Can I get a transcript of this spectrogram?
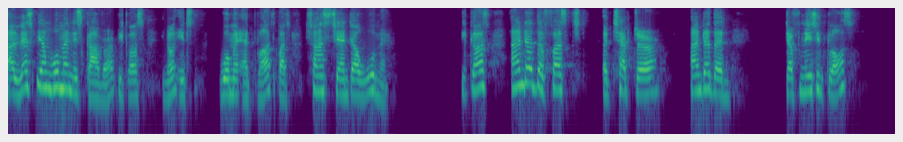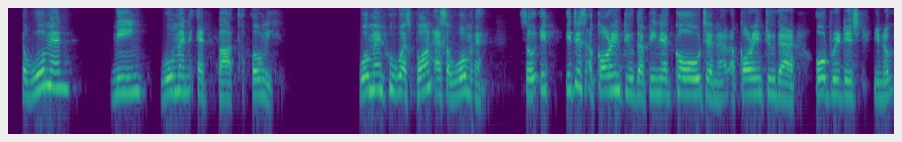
a lesbian woman is covered because, you know, it's woman at birth, but transgender woman. Because under the first uh, chapter, under the definition clause, the woman mean woman at birth only. Woman who was born as a woman. So it, it is according to the penal code and according to the old British, you know,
